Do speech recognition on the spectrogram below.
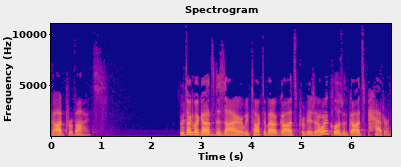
God provides. So we've talked about God's desire, we've talked about God's provision. I want to close with God's pattern.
